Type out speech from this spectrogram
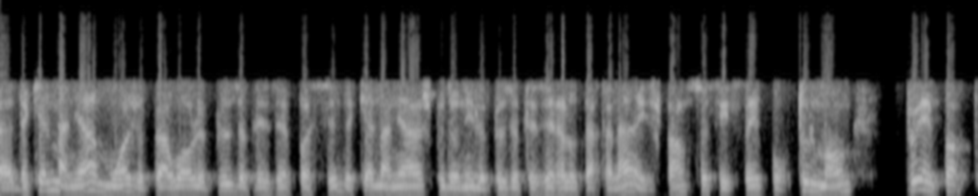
euh, de quelle manière moi je peux avoir le plus de plaisir possible, de quelle manière je peux donner le plus de plaisir à l'autre partenaire. Et je pense que ça, c'est fait pour tout le monde, peu importe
